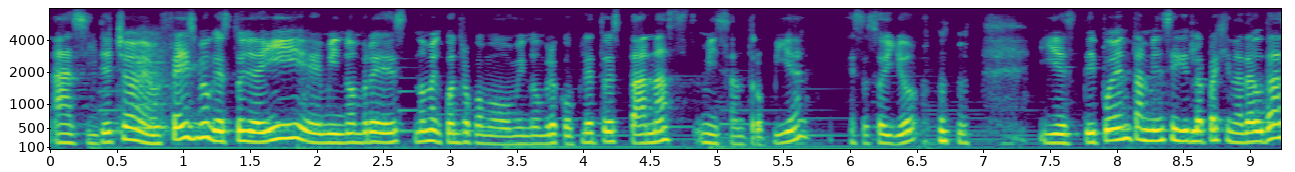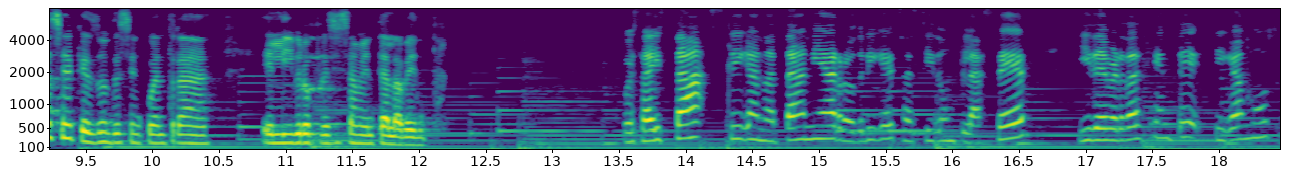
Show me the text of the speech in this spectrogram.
Ah, sí, de hecho en Facebook estoy ahí, eh, mi nombre es, no me encuentro como mi nombre completo, es Tanas Misantropía, esa soy yo. y este, pueden también seguir la página de Audacia, que es donde se encuentra el libro precisamente a la venta. Pues ahí está, sigan a Tania Rodríguez, ha sido un placer. Y de verdad, gente, sigamos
